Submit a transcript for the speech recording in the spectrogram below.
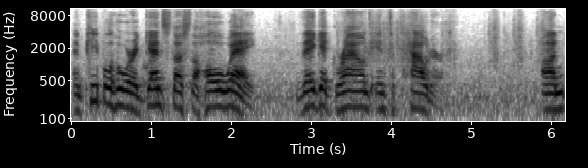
and people who were against us the whole way, they get ground into powder. On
